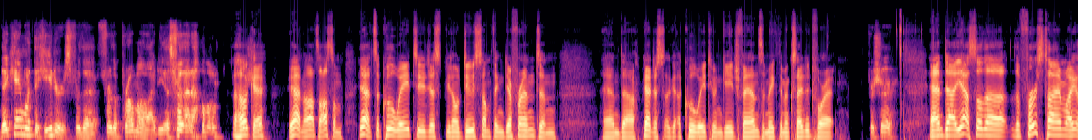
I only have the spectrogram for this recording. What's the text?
they came with the heaters for the, for the promo ideas for that album. Okay. Yeah, no, that's awesome. Yeah, it's a cool way to just you know do something different and and uh, yeah, just a, a cool way to engage fans and make them excited for it. For sure. And uh, yeah, so the the first time, I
